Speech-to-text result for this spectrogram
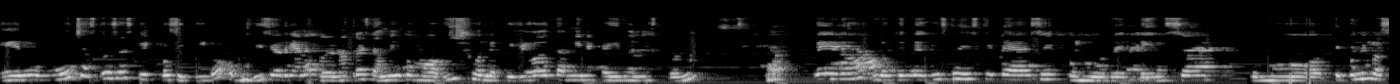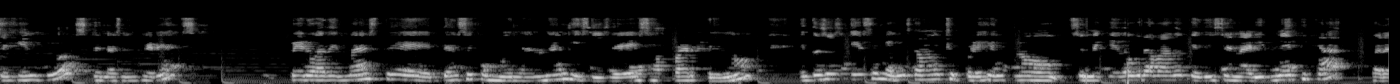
en muchas cosas que positivo, como dice Adriana, pero en otras también como, híjole, que yo también he caído en esto, ¿no? Pero lo que me gusta es que te hace como repensar, como te pone los ejemplos de las mujeres, pero además te, te hace como el análisis de esa parte, ¿no? Entonces, eso me gusta mucho. Por ejemplo, se me quedó grabado que dice en aritmética, para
